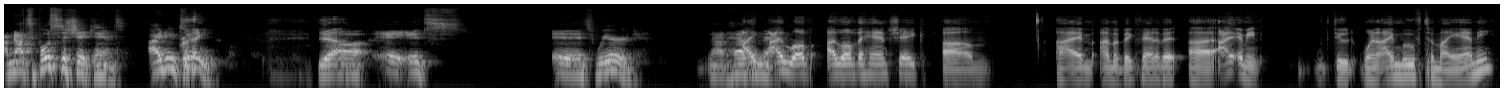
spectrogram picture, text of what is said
I'm not supposed to shake hands." I do too. Right. Yeah. Uh, it- it's it's weird not I, having that. I love I love the handshake. Um, I'm I'm a big fan of it. Uh, I I mean, dude, when I moved to Miami,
